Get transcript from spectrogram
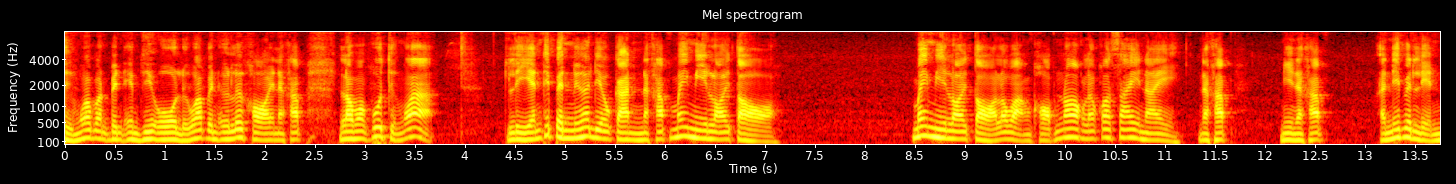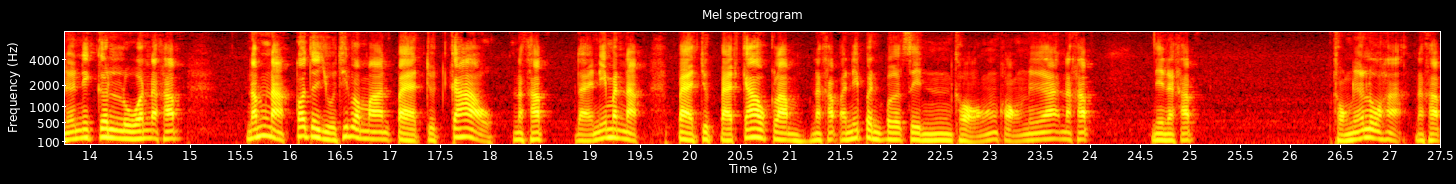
ถึงว่ามันเป็น MTO หรือว่าเป็น e r r o r coin นะครับ เรามาพูดถึงว่าเหรียญที่เป็นเนื้อเดียวกันนะครับ ไม่มีรอยต่อ ไม่มีรอยต่อระหว่างขอบนอกแล้วก็ไส้ในนะครับ นี่นะครับ อันนี้เป็นเหรียญเนื้อนิกเกิลล้วนนะครับ น้ำหนักก็จะอยู่ที่ประมาณ 8.9 นะครับแต่อันนี้มันหนัก 8.89 กรัมนะครับ อันนี้เป็นเปอร์เซ็นต์ของของเนื้อนะครับ นี่นะครับ ของเนื้อโลหะนะครับ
